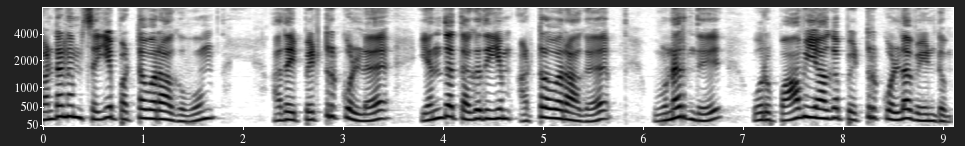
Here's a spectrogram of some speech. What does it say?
கண்டனம் செய்யப்பட்டவராகவும் அதை பெற்றுக்கொள்ள எந்த தகுதியும் அற்றவராக உணர்ந்து ஒரு பாவியாக பெற்றுக்கொள்ள வேண்டும்.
